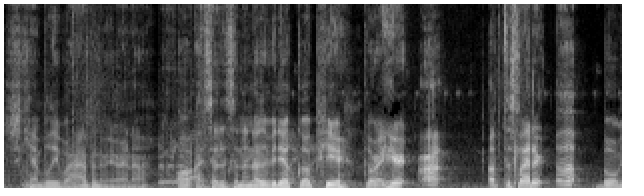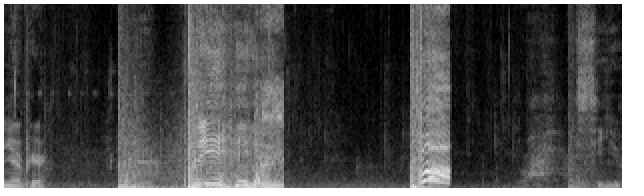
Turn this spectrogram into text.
Just can't believe what happened to me right now. Oh, I said this in another video. Go up here. Go right here. Uh, up this ladder. Up. Boom, you're up here. Damn. Oh! I see you.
